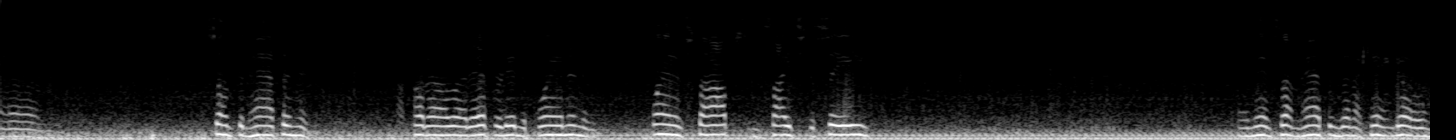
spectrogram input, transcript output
um, something happened, and I put all that effort into planning and planning stops and sights to see. And then something happens and I can't go.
